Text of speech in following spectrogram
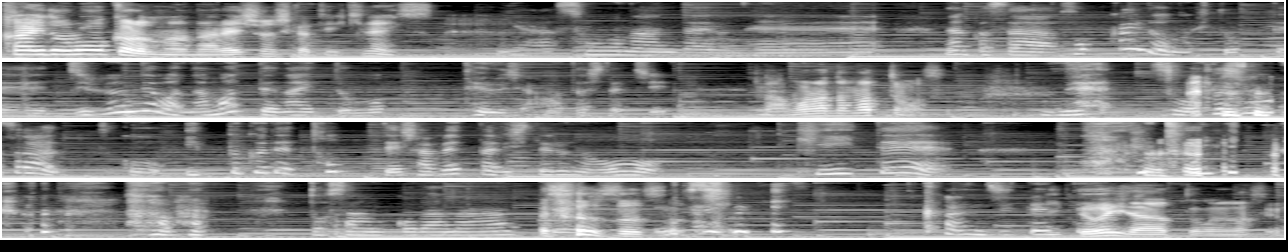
海道ローカルのナレーションしかできないですね。そうなんだよね。なんかさ北海道の人って自分ではなまってないって思ってるじゃん私たち。なまらなまってます？ね。そう私もさ こう一服で撮って喋ったりしてるのを聞いて本当に あどさんこだなってそうそうそう。感じてひてどいなと思いますよ。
